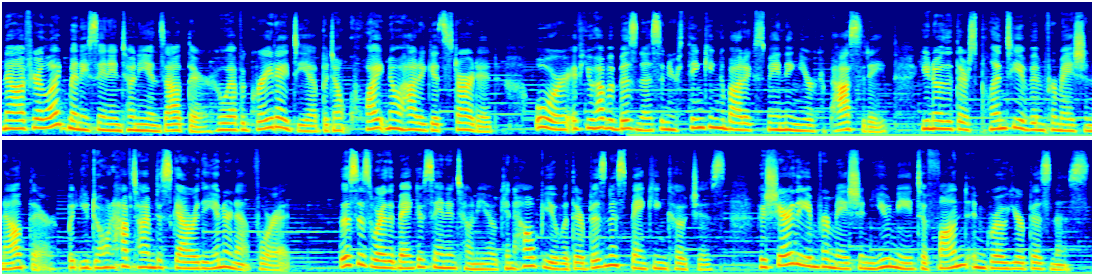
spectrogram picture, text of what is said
Now, if you're like many San Antonians out there who have a great idea but don't quite know how to get started, or if you have a business and you're thinking about expanding your capacity, you know that there's plenty of information out there, but you don't have time to scour the internet for it. This is where the Bank of San Antonio can help you with their business banking coaches who share the information you need to fund and grow your business.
